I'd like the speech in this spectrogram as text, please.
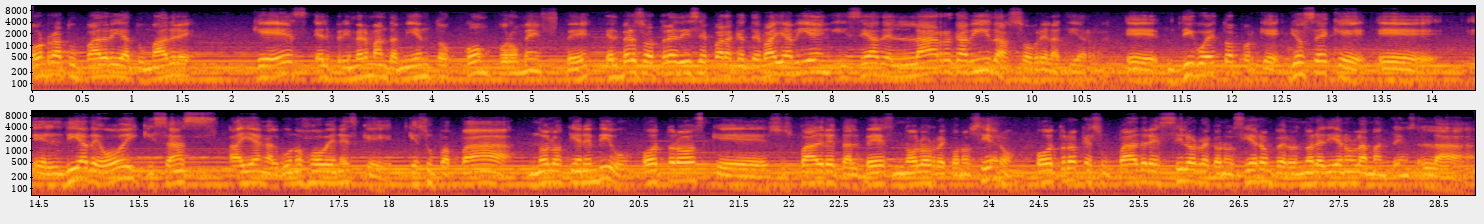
honra a tu padre y a tu madre, que es el primer mandamiento con promesa. ¿Ve? El verso 3 dice, para que te vaya bien y sea de larga vida sobre la tierra. Eh, digo esto porque yo sé que eh, el día de hoy quizás hayan algunos jóvenes que, que su papá no los tienen vivo, otros que sus padres tal vez no lo reconocieron, otros que sus padres sí lo reconocieron pero no le dieron la, la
